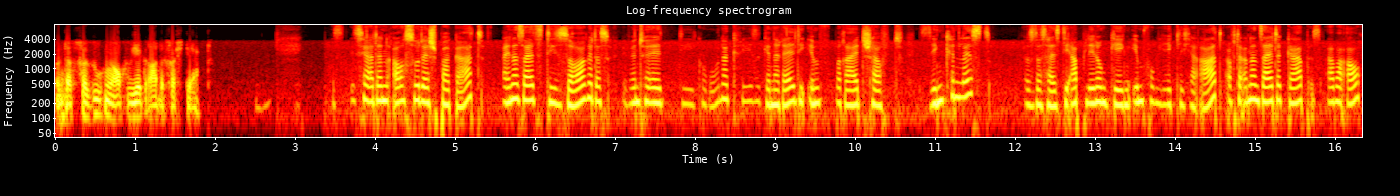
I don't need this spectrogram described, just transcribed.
Und das versuchen auch wir gerade verstärkt. Es ist ja dann auch so der Spagat. Einerseits die Sorge, dass eventuell die Corona-Krise generell die Impfbereitschaft sinken lässt. also das heißt die Ablehnung gegen Impfung jeglicher Art. Auf der anderen Seite gab es aber auch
